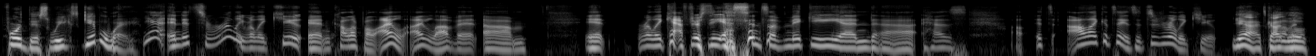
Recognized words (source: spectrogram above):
for this week's giveaway. Yeah, and it's really really cute and colorful. I I love it. Um, it really captures the essence of Mickey and uh, has. uh, It's all I can say is it's really cute. Yeah, it's got Love a it. little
